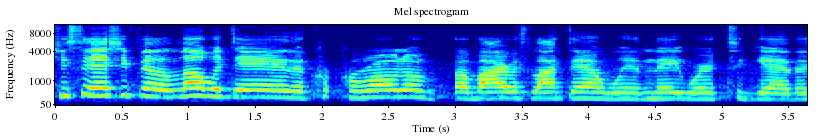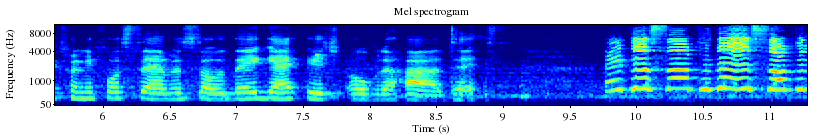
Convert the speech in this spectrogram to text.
She said she fell in love with Dan the coronavirus lockdown when they were together 24 7, so they got hitched over the holidays. Ain't that something? That is something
